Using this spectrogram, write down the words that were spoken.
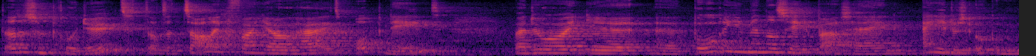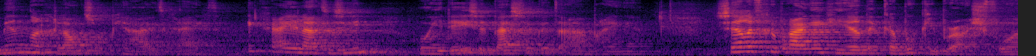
Dat is een product dat de talg van jouw huid opneemt, waardoor je uh, poriën minder zichtbaar zijn en je dus ook minder glans op je huid krijgt. Ik ga je laten zien hoe je deze het beste kunt aanbrengen. Zelf gebruik ik hier de Kabuki brush voor.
